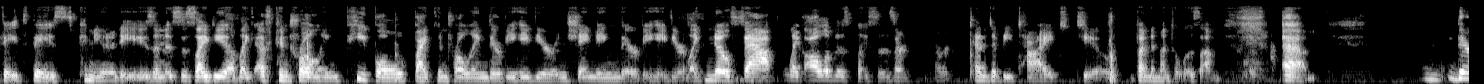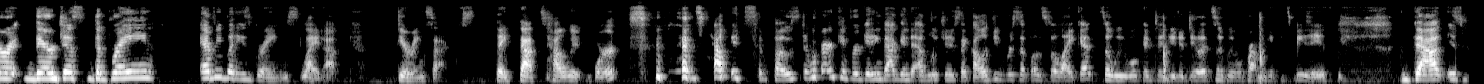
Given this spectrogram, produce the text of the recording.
faith-based communities. And it's this idea of like of controlling people by controlling their behavior and shaming their behavior. Like no fap like all of those places are, are tend to be tied to fundamentalism. Um they're they're just the brain everybody's brains light up during sex. Like that's how it works. That's how it's supposed to work. If we're getting back into evolutionary psychology we're supposed to like it. So we will continue to do it. So we will propagate the species. That is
